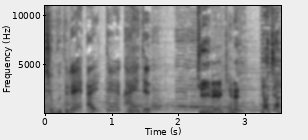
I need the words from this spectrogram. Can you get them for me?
주부들의 알뜰 가이드. 뒤를 캐는 여자.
